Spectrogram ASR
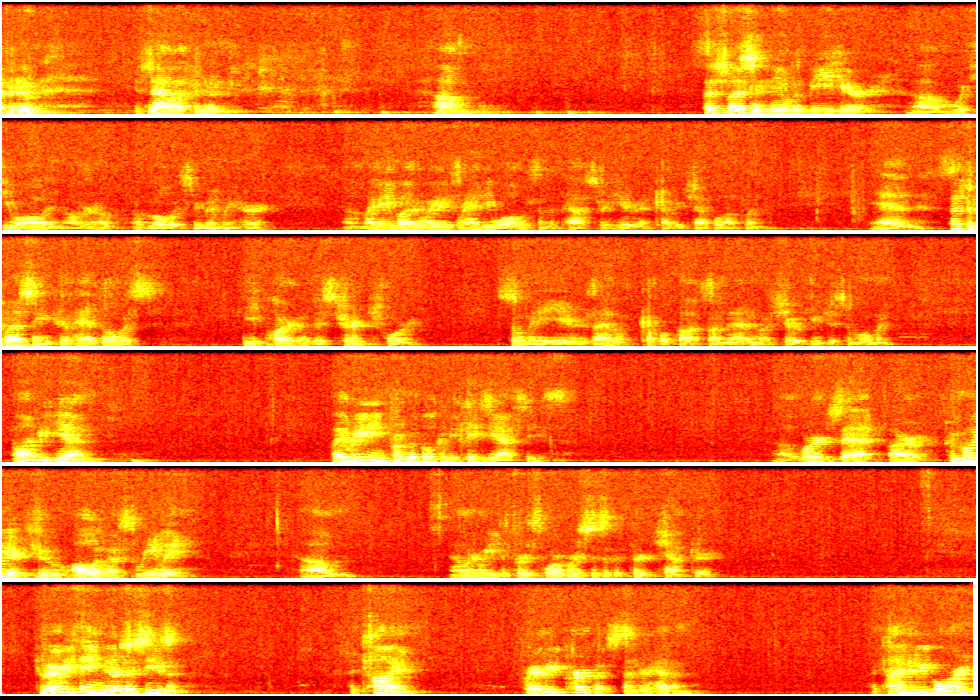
afternoon. It's now afternoon. Um, such a blessing to be able to be here uh, with you all in honor of, of Lois, remembering her. Uh, my name, by the way, is Randy Wallace. I'm the pastor here at Calvary Chapel Upland. And such a blessing to have had Lois be part of this church for so many years. I have a couple thoughts on that and I'm going to share with you in just a moment. I want to begin by reading from the book of Ecclesiastes. Uh, words that are familiar to all of us. We season, a time for every purpose under heaven, a time to be born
